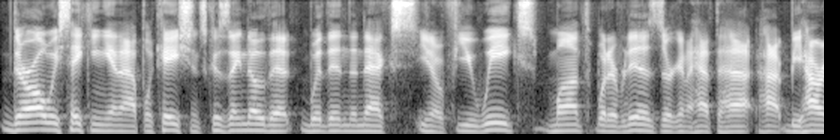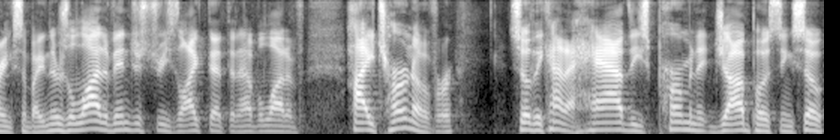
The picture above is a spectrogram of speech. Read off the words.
they're always taking in applications because they know that within the next you know few weeks, month, whatever it is, they're going to have to ha- ha- be hiring somebody. And there's a lot of industries like that that have a lot of high turnover. So they kind of have these permanent job postings. So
